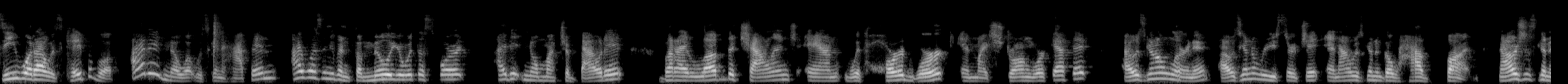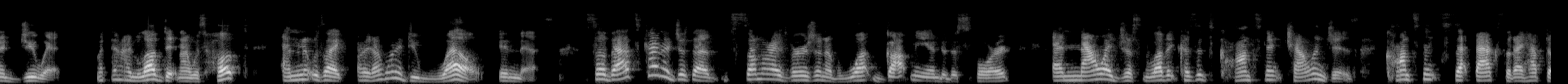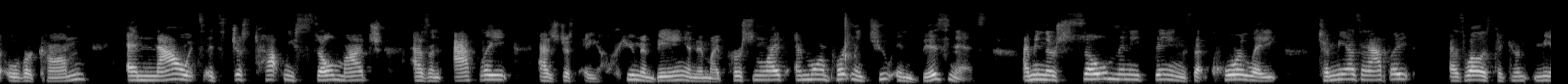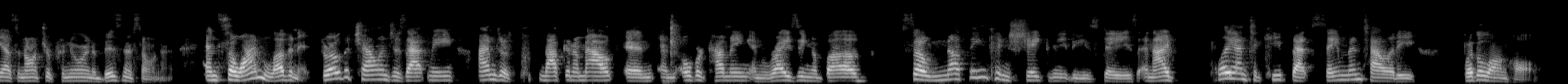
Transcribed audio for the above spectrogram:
see what I was capable of. I didn't know what was going to happen. I wasn't even familiar with the sport. I didn't know much about it, but I loved the challenge. And with hard work and my strong work ethic, I was going to learn it, I was going to research it, and I was going to go have fun. Now I was just going to do it. But then I loved it and I was hooked. And then it was like, all right, I want to do well in this. So that's kind of just a summarized version of what got me into the sport. And now I just love it because it's constant challenges, constant setbacks that I have to overcome. And now it's it's just taught me so much as an athlete, as just a human being and in my personal life, and more importantly, too, in business. I mean, there's so many things that correlate to me as an athlete as well as to me as an entrepreneur and a business owner. And so I'm loving it. Throw the challenges at me. I'm just knocking them out and and overcoming and rising above. So nothing can shake me these days and I plan to keep that same mentality for the long haul.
